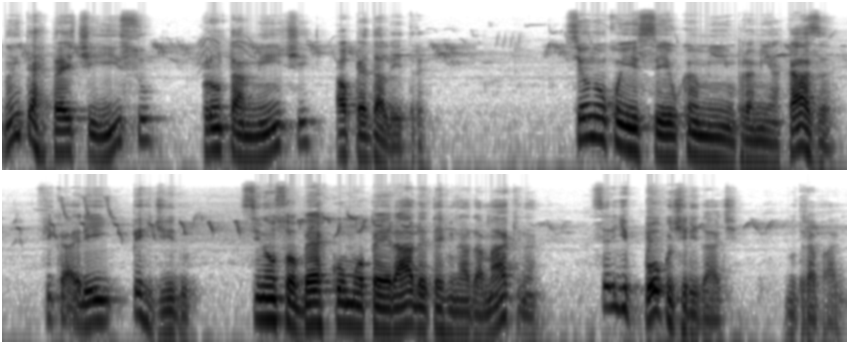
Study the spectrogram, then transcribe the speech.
não interprete isso prontamente ao pé da letra. Se eu não conhecer o caminho para minha casa, ficarei perdido se não souber como operar determinada máquina, seria de pouca utilidade no trabalho.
